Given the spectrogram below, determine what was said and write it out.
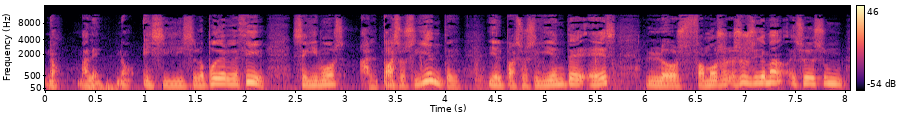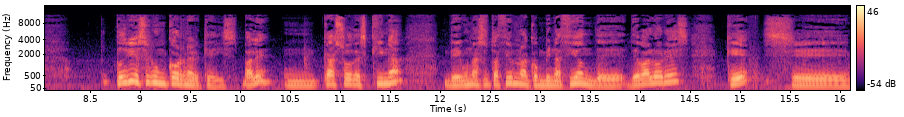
No, ¿vale? No. Y si se lo puedes decir, seguimos al paso siguiente. Y el paso siguiente es los famosos. Eso se llama. Eso es un. Podría ser un corner case, ¿vale? Un caso de esquina de una situación, una combinación de, de valores que se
